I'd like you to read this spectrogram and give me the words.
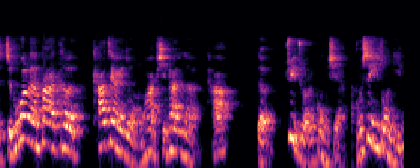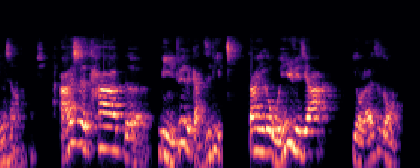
只不过呢，巴尔特他这样一种文化批判呢，他的最主要的贡献不是一种理论上的贡献，而是他的敏锐的感知力。当一个文学家有了这种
